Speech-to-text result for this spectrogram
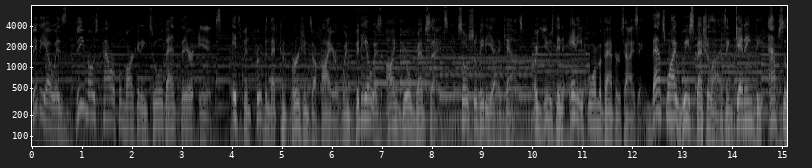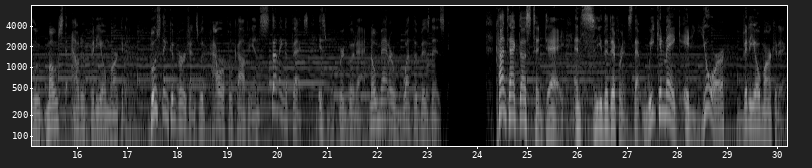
Video is the most powerful marketing tool that there is. It's been proven that conversions are higher when video is on your websites, social media accounts, or used in any form of advertising. That's why we specialize in getting the absolute most out of video marketing. Boosting conversions with powerful copy and stunning effects is what we're good at, no matter what the business. Contact us today and see the difference that we can make in your video marketing.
